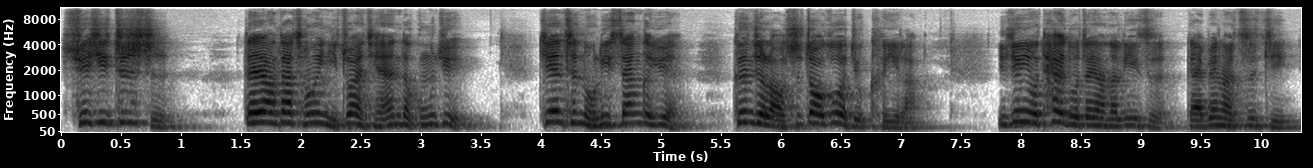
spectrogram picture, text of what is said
学习知识，再让它成为你赚钱的工具。坚持努力三个月，跟着老师照做就可以了。已经有太多这样的例子，改变了自己。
